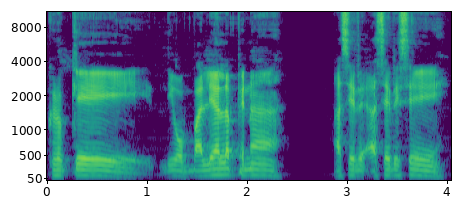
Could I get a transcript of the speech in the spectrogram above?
creo que digo, valía la pena hacer, hacer ese,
